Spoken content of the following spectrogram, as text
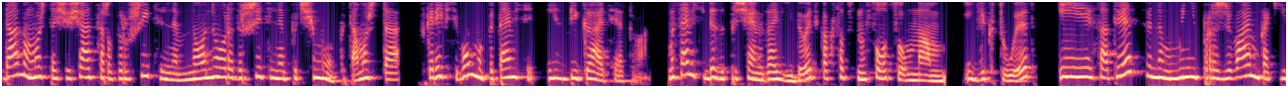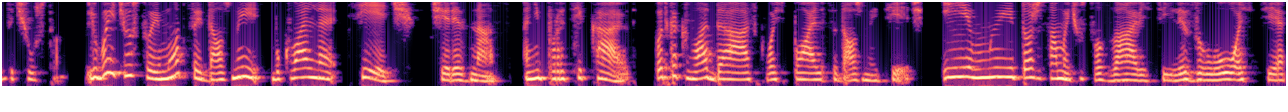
да, оно может ощущаться разрушительным, но оно разрушительное почему? Потому что, скорее всего, мы пытаемся избегать этого. Мы сами себе запрещаем завидовать, как, собственно, социум нам и диктует. И, соответственно, мы не проживаем какие-то чувства. Любые чувства и эмоции должны буквально течь через нас. Они протекают. Вот как вода сквозь пальцы должны течь. И мы то же самое чувство зависти или злости,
